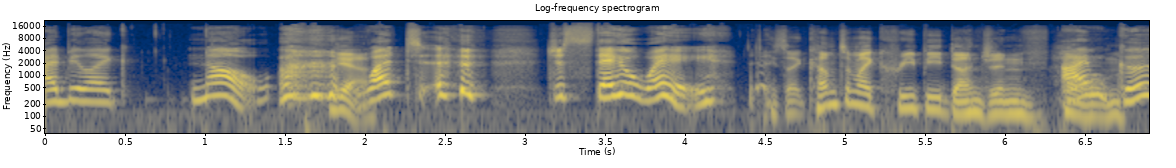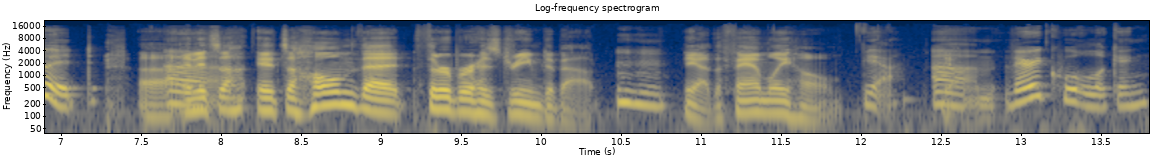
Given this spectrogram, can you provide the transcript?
I'd be like, no. Yeah. what? just stay away. He's like, "Come to my creepy dungeon home." I'm good. Uh, and it's a it's a home that Thurber has dreamed about. Mm-hmm. Yeah, the family home. Yeah. Um, very cool looking.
